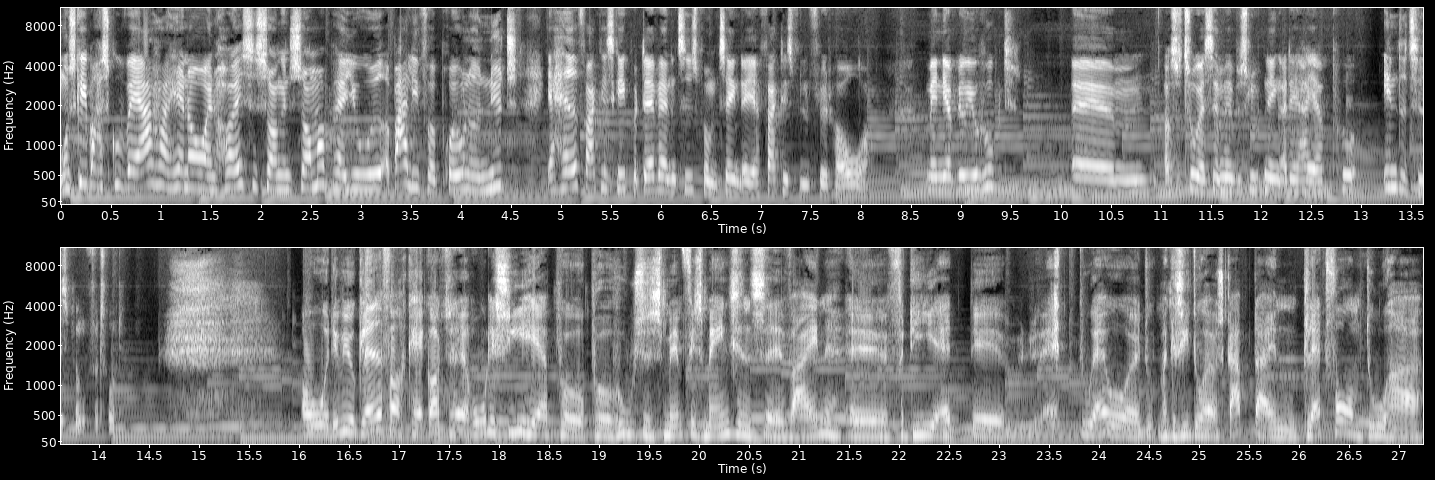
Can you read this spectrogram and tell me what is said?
måske bare skulle være her hen over en højsæson, en sommerperiode, og bare lige for at prøve noget nyt. Jeg havde faktisk ikke på daværende tidspunkt tænkt, at jeg faktisk ville flytte herover. Men jeg blev jo hugt. Øhm, og så tog jeg simpelthen beslutningen, og det har jeg på intet tidspunkt fortrudt. Og det er vi jo glade for, kan jeg godt øh, roligt sige her på, på husets Memphis Mansions øh, vegne, øh, fordi at, øh, at du er jo, øh, du, man kan sige, du har jo skabt dig en platform, du har,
